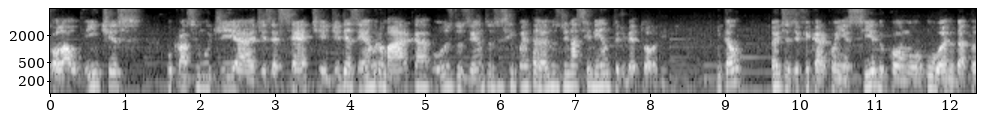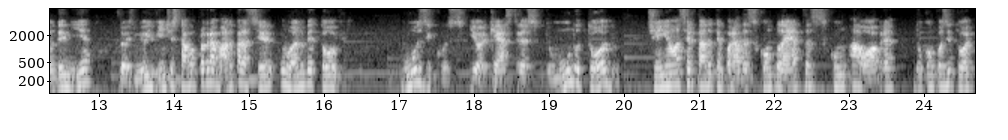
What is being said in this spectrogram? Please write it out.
Ouvintes, o próximo dia 17 de dezembro marca os 250 anos de nascimento de Beethoven. Então, antes de ficar conhecido como o ano da pandemia, 2020 estava programado para ser o ano Beethoven. Músicos e orquestras do mundo todo tinham acertado temporadas completas com a obra do compositor,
